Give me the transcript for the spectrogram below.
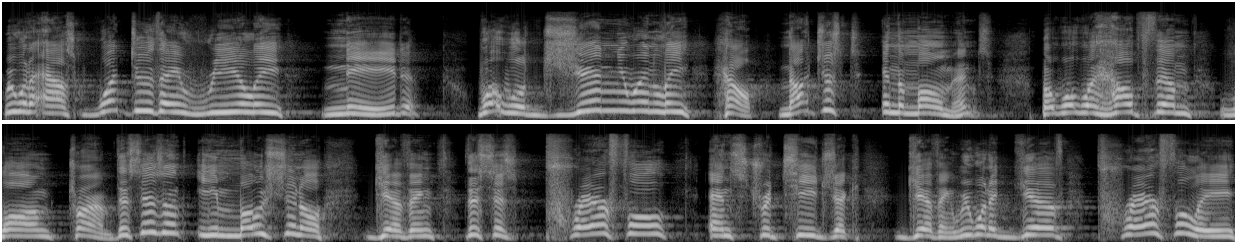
we want to ask, what do they really need? What will genuinely help, not just in the moment, but what will help them long term. This isn't emotional giving, this is prayerful and strategic giving. We want to give prayerfully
